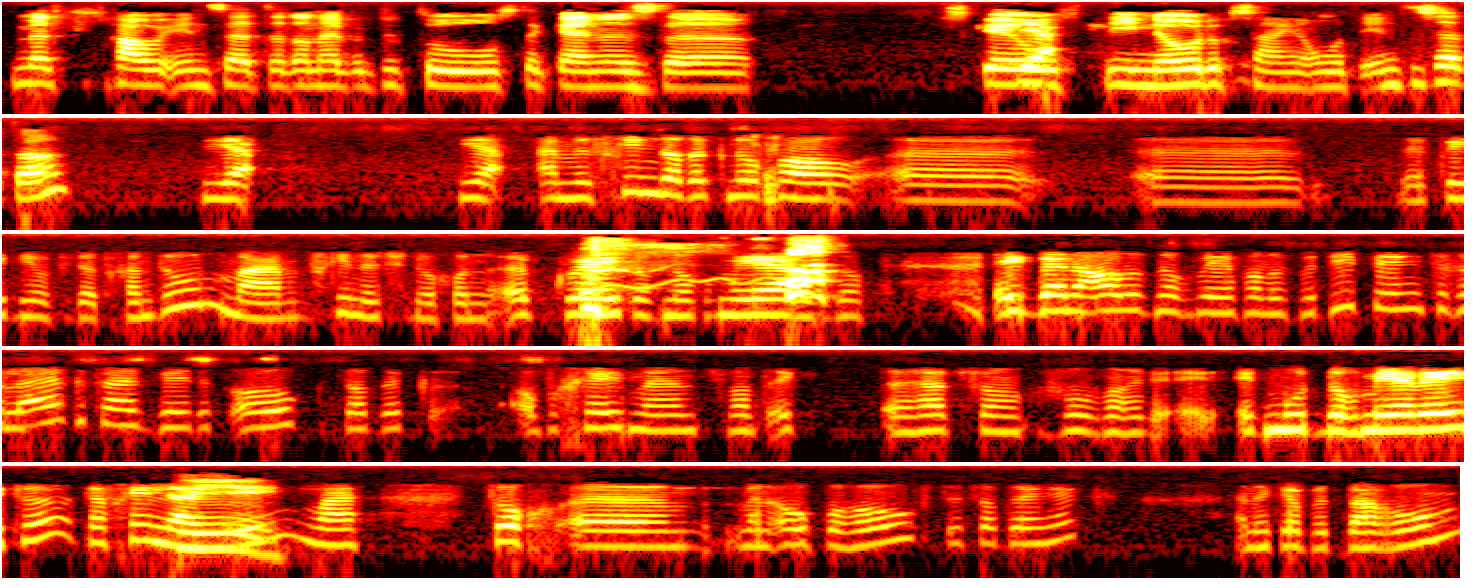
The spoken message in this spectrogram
met vertrouwen inzetten. Dan heb ik de tools, de kennis, de skills die nodig zijn om het in te zetten. Ja, en misschien dat ik nogal, eh ik weet niet of je dat gaat doen, maar misschien dat je nog een upgrade of nog meer. of nog- ik ben altijd nog meer van de verdieping. Tegelijkertijd weet ik ook dat ik op een gegeven moment, want ik heb zo'n gevoel van ik, ik- moet nog meer weten. Ik heb geen lijn Mm. 1, maar toch ehm, mijn open hoofd is dat denk ik. En ik heb het waarom.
